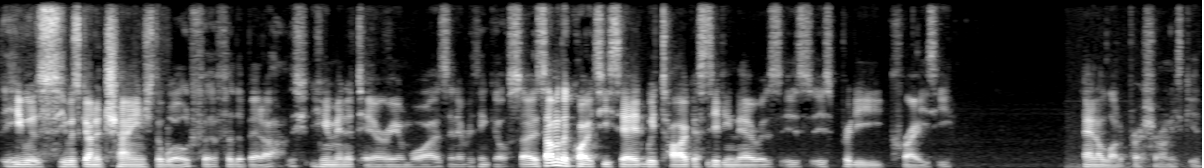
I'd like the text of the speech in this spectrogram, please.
he was he was going to change the world for for the better, humanitarian wise and everything else. So some of the quotes he said with Tiger sitting there is is is pretty crazy, and a lot of pressure on his kid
